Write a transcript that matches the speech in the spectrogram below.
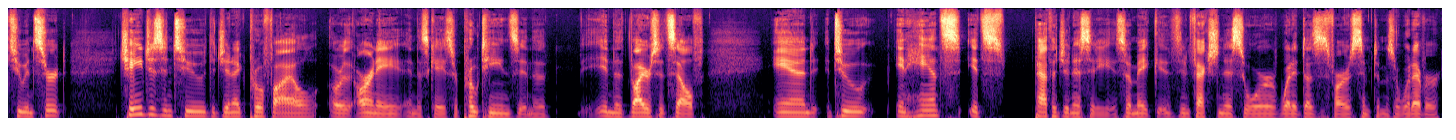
to insert changes into the genetic profile or RNA in this case or proteins in the in the virus itself and to enhance its pathogenicity so make its infectiousness or what it does as far as symptoms or whatever.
